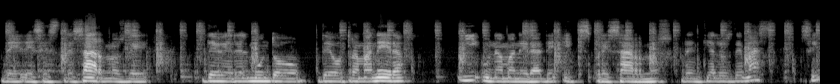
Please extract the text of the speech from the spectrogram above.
desestresarnos, de, de ver el mundo de otra manera y una manera de expresarnos frente a los demás. ¿sí?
